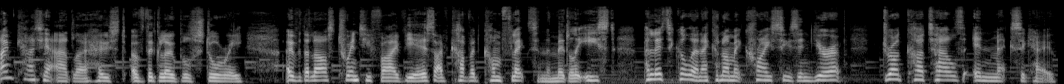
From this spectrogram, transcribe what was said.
I'm Katya Adler, host of The Global Story. Over the last 25 years, I've covered conflicts in the Middle East, political and economic crises in Europe, drug cartels in Mexico.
